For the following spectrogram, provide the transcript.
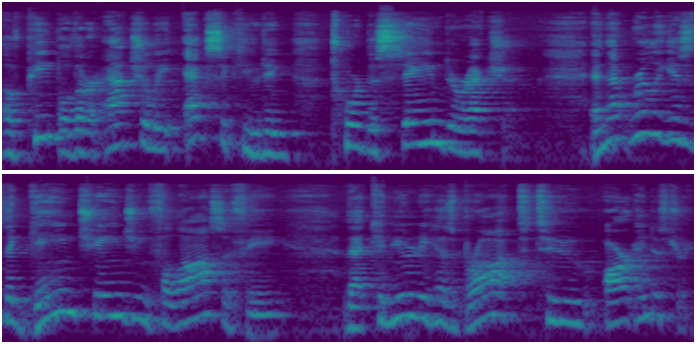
of people that are actually executing toward the same direction. And that really is the game changing philosophy that community has brought to our industry.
